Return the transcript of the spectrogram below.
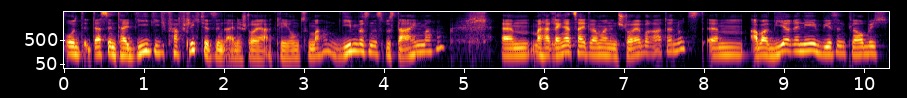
Und das sind halt die, die verpflichtet sind, eine Steuererklärung zu machen. Die müssen es bis dahin machen. Ähm, man hat länger Zeit, wenn man einen Steuerberater nutzt. Ähm, aber wir, René, wir sind, glaube ich,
